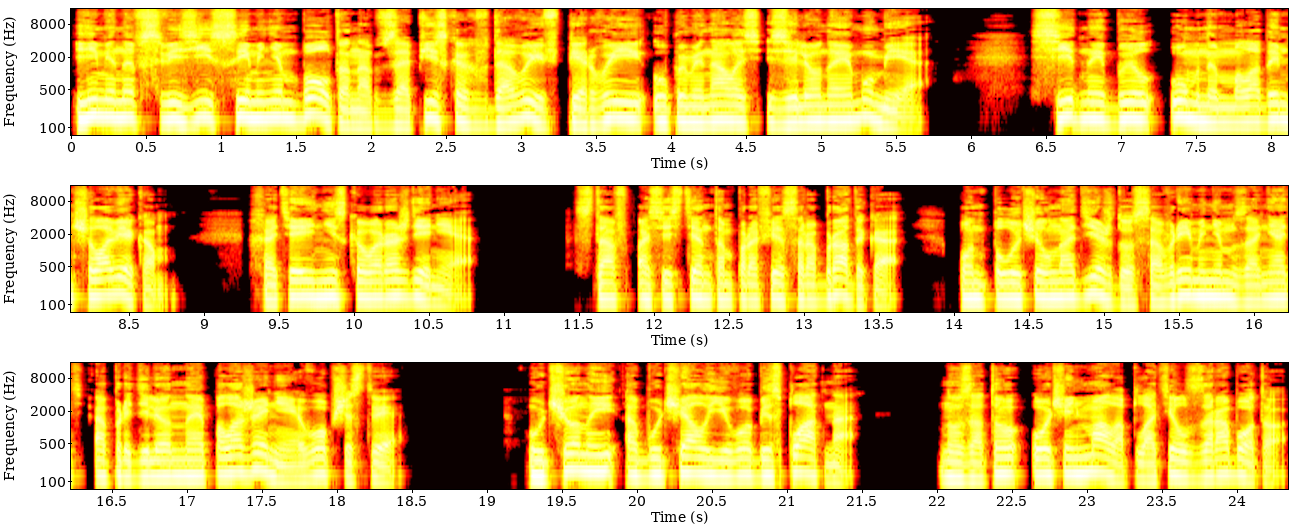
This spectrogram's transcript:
Именно в связи с именем Болтона в записках вдовы впервые упоминалась зеленая мумия. Сиднey был умным молодым человеком, хотя и низкого рождения. Став ассистентом профессора Брадека, он получил надежду со временем занять определенное положение в обществе. Ученый обучал его бесплатно, но зато очень мало платил за работу.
